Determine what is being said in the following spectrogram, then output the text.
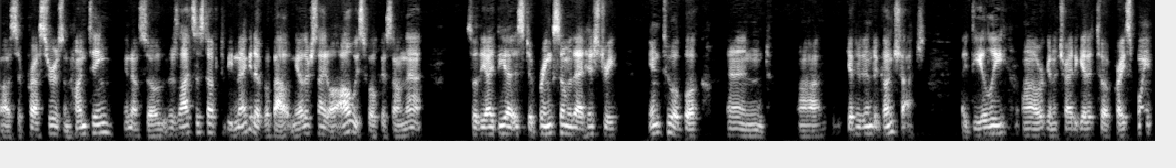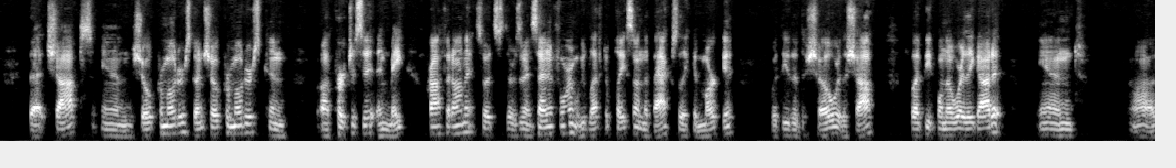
uh, suppressors and hunting. You know, so there's lots of stuff to be negative about, and the other side will always focus on that. So the idea is to bring some of that history into a book and uh, get it into gun shops. Ideally, uh, we're going to try to get it to a price point that shops and show promoters, gun show promoters, can uh, purchase it and make profit on it. So it's there's an incentive for them. We've left a place on the back so they can mark it with either the show or the shop, to let people know where they got it. And uh,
